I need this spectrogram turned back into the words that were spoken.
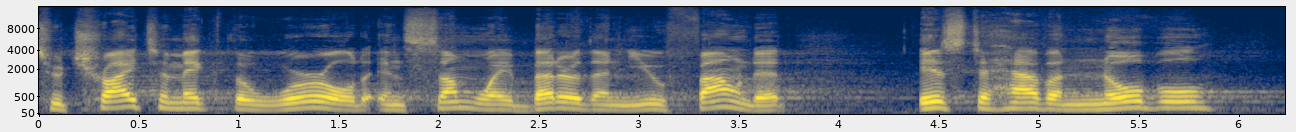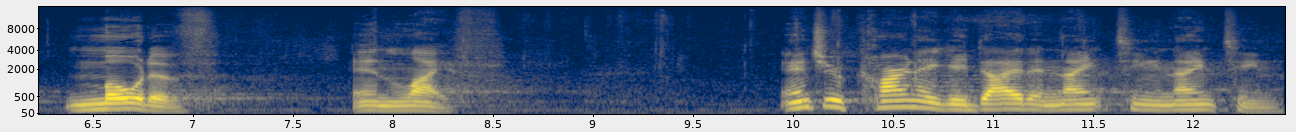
To try to make the world in some way better than you found it is to have a noble motive in life. Andrew Carnegie died in 1919,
